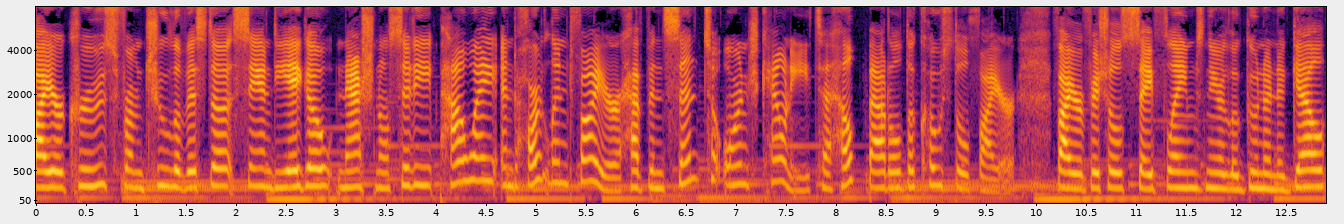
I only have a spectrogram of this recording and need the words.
Fire crews from Chula Vista, San Diego, National City, Poway, and Heartland Fire have been sent to Orange County to help battle the coastal fire. Fire officials say flames near Laguna Niguel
